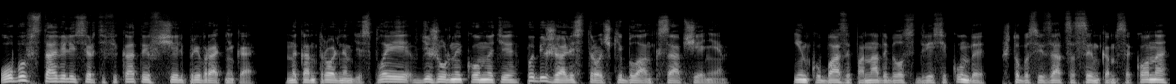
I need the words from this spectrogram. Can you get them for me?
Оба вставили сертификаты в щель привратника. На контрольном дисплее в дежурной комнате побежали строчки бланк сообщения. Инку базы понадобилось две секунды, чтобы связаться с инком Секона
